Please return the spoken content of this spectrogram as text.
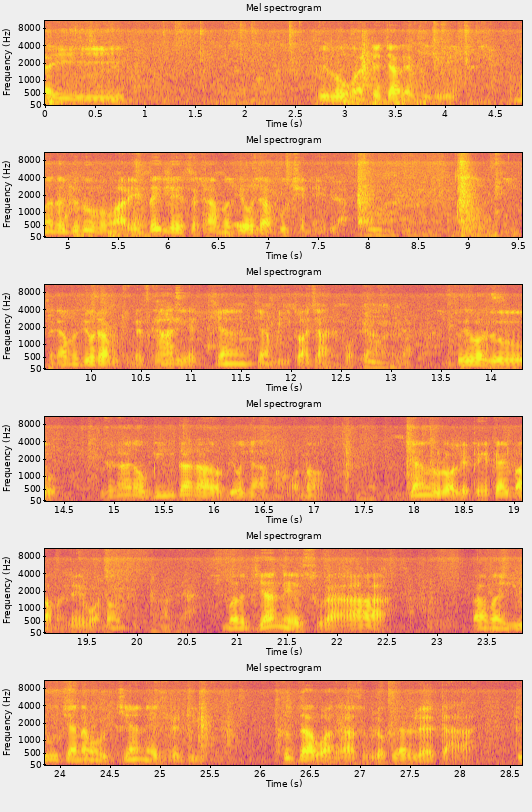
အဲ့ဒီဒီဘုံမှာတက်ကြတဲ့သူတွေမတော်ကျိုးတို့ဗမာတွေသိလဲစကားမပြောတတ်ဘူးထင်တယ်ဗျာစကားမပြောတတ်ဘူးထင်တယ်စကားတွေကကြမ်းကြမ်းပြီးသွားကြတယ်ပေါ့ဗျာမှန်ပါဗျာဆိုရပါစို့ဒီကတော့ပြီးသားတော့ပြောကြမှာပေါ့နော်ကျမ်းလို့တော့လည်းဘယ်ကြိုက်ပါမလဲပေါ့နော်မှန်ပါဗျာမဟုတ်ကျမ်းနယ်ဆိုတာတာမန်ယူကျမ်းတော်ကိုကျမ်းနယ်ဆိုတဲ့ဒီဖရုဒဝါစာဆိုပြီးတော့ဘုရားလည်းဒါ ဒု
